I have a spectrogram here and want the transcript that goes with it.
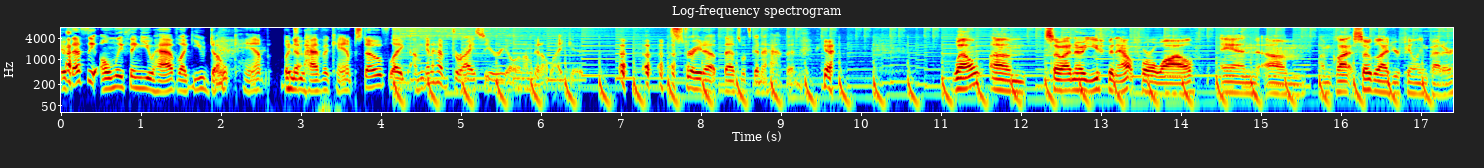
if that's the only thing you have, like you don't camp, but No. you have a camp stove, like I'm gonna have dry cereal and I'm gonna like it. Straight up, that's what's gonna happen. yeah. Well, um, so I know you've been out for a while, and um, I'm glad, so glad you're feeling better.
